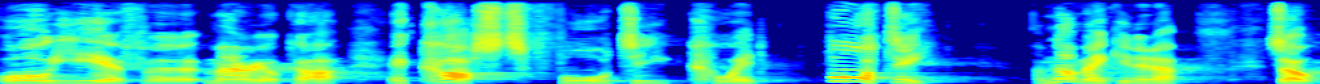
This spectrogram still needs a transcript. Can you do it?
all year for Mario Kart. It costs 40 quid. 40! I'm not making it up. So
